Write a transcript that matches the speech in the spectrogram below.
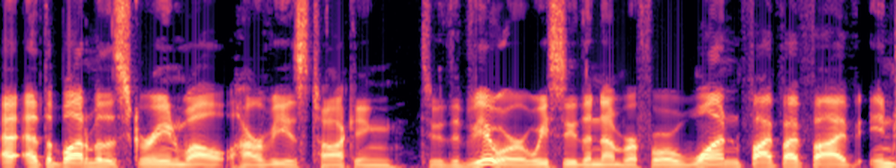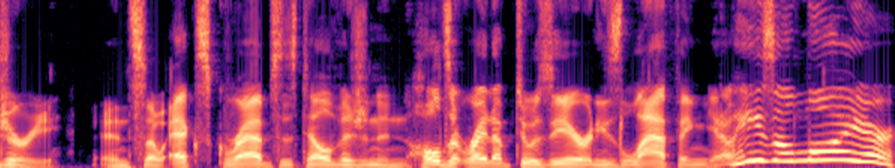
At the bottom of the screen, while Harvey is talking to the viewer, we see the number for 1555 injury. And so X grabs his television and holds it right up to his ear, and he's laughing. You know, he's a lawyer.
